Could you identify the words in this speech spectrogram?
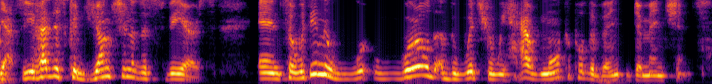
yeah. So you had this conjunction of the spheres. And so within the w- world of The Witcher, we have multiple dimensions.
